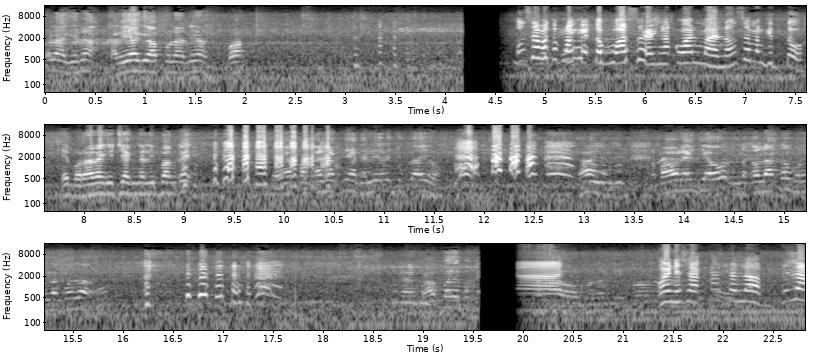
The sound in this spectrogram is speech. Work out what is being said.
wala gina. Kariya gyapon na niya, ba? Na buwas sir nga kuhan man? Unsa man gito? Eh, mura na gyud siyang nalibang kay. Kaya pag anak niya, dali ra jud kayo. Ha, trabaho na siya, oh. Lakaw-lakaw, marunag wala. Oh. Papa na ba kayo? Uy, nasaka sa lap. Sa.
